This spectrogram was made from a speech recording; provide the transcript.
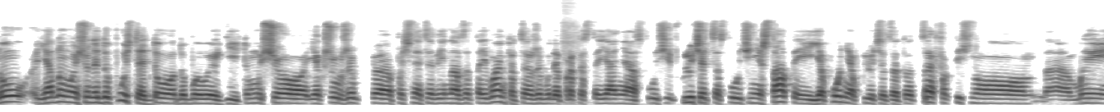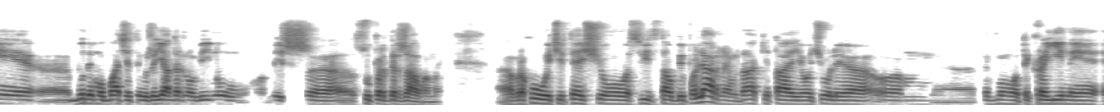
Ну я думаю, що не допустять до, до бойових дій, тому що якщо вже е, почнеться війна за Тайвань, то це вже буде протистояння сполучені включаться Сполучені Штати і Японія включаться. То це фактично е, ми е, будемо бачити вже ядерну війну між супердержавами. Враховуючи те, що світ став біполярним, да, Китай очолює ем, так би мовити країни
